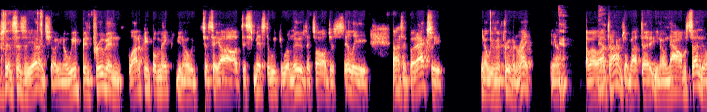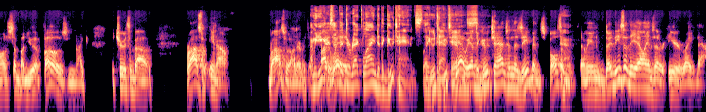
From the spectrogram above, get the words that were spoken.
since this is the alien show, you know, we've been proven a lot of people make, you know, just say, oh, dismiss the Weekly World News. That's all just silly nonsense. But actually, you know, we've been proven right, you know, Yeah. about a lot of times about that, you know, now all of a sudden, all of a sudden about UFOs and like the truth about Roswell, you know, Roswell and everything. I mean, you By guys have way- the direct line to the Gutans. Like Gutans, yeah. yeah, we have the yeah. Gutans and the Zebans, both of them. I mean, they, these are the aliens that are here right now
